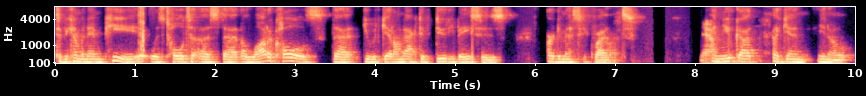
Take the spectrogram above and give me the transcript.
to become an MP, it was told to us that a lot of calls that you would get on active duty bases are domestic violence. Yeah. And you've got again, you know,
